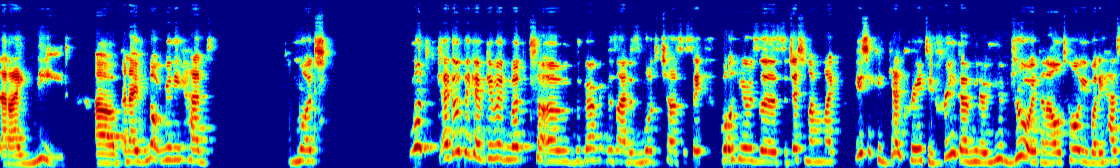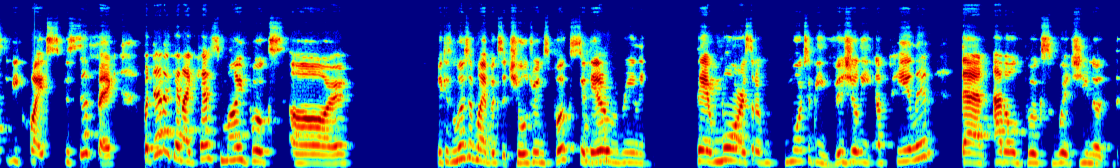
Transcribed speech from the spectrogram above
that I need. Um, and I've not really had much much i don't think i've given much uh, the graphic designers much chance to say well here's a suggestion. I'm like yes you can get creative freedom you know you draw it and i'll tell you but it has to be quite specific. But then again i guess my books are because most of my books are children's books so mm-hmm. they don't really they're more sort of more to be visually appealing than adult books which you know the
